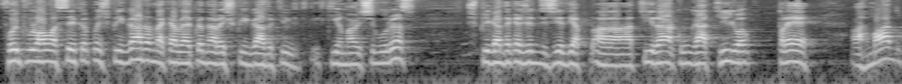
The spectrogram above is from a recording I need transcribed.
foi pular uma cerca com espingarda, naquela época não era espingarda que, tinha maior segurança, espingarda que a gente dizia de atirar com gatilho pré-armado.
